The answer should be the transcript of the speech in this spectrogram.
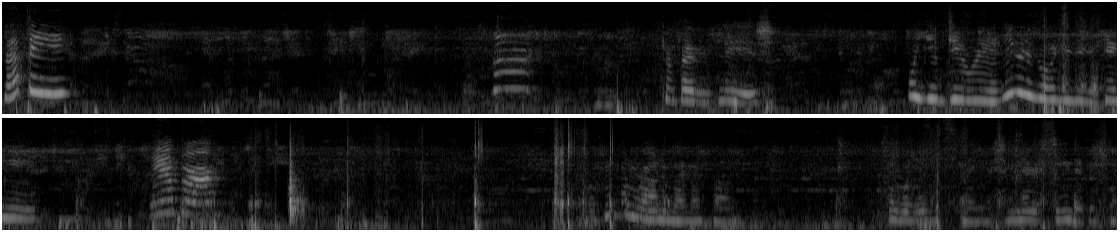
Fluffy. Come by me, please. What are you doing? You're gonna go into the thingy. Hamper! Around and my phone, what is this thing? I've never seen it before.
